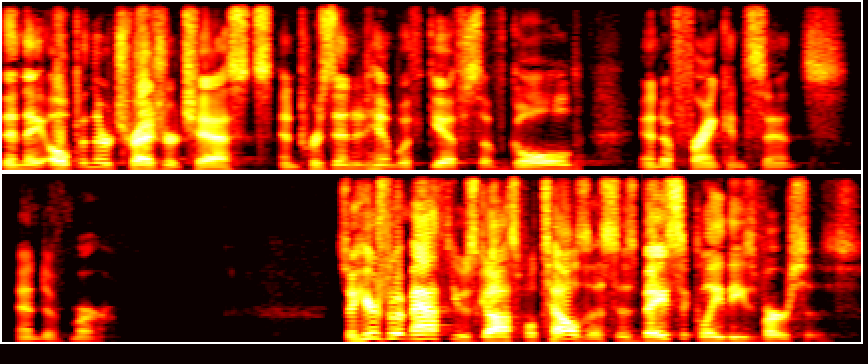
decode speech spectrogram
Then they opened their treasure chests and presented him with gifts of gold and of frankincense and of myrrh. So here's what Matthew's gospel tells us is basically these verses.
